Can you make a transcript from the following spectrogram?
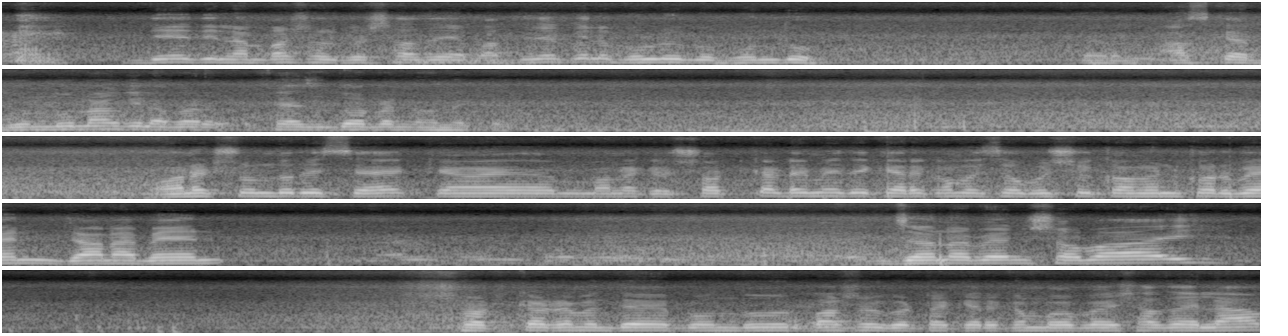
দিয়ে দিলাম বাসর করে সাজিয়ে বাতিজা করলে বলব বন্ধু। কারণ আজকে বন্ধু না গেলে আবার ফেস ধরবেন অনেকে। অনেক সুন্দর হয়েছে মনে করি শর্টকাটের মেয়েদের কীরকম হয়েছে অবশ্যই কমেন্ট করবেন, জানাবেন। জানাবেন সবাই। শর্টকাটের মধ্যে বন্ধুর বাসর ঘরটা কীরকমভাবে সাজাইলাম।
